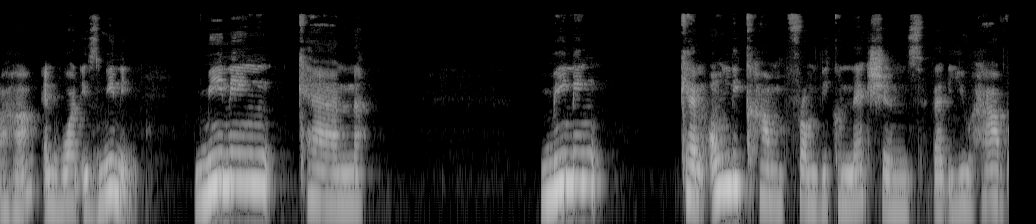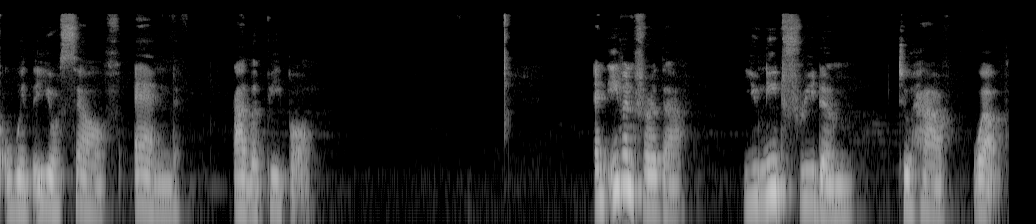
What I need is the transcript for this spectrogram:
Uh huh. And what is meaning? Meaning can meaning can only come from the connections that you have with yourself and other people. And even further, you need freedom to have wealth.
